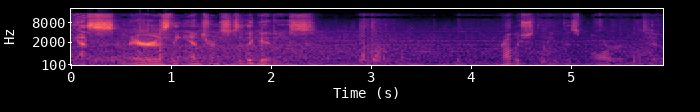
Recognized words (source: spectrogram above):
Yes, and there's the entrance to the goodies. Probably should leave this bar until.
